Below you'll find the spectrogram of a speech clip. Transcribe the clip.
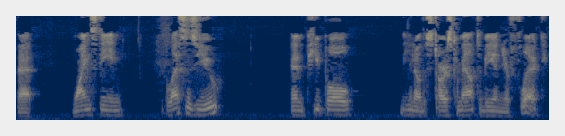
that Weinstein blesses you and people, you know, the stars come out to be in your flick.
